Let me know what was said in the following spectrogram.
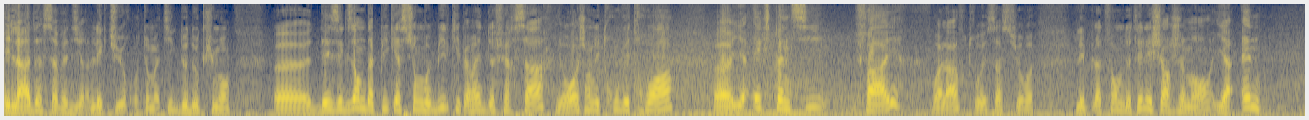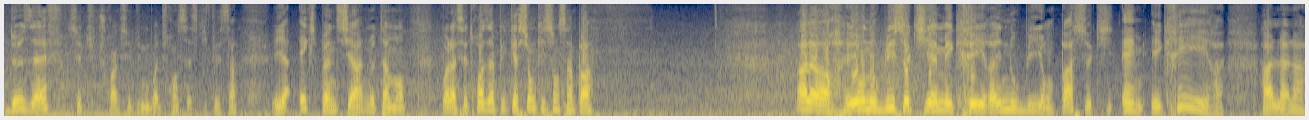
Et LAD, ça veut dire lecture automatique de documents. Euh, des exemples d'applications mobiles qui permettent de faire ça. Oh, J'en ai trouvé trois. Euh, il y a Expensify, voilà, vous trouvez ça sur les plateformes de téléchargement. Il y a N2F, je crois que c'est une boîte française qui fait ça. Et il y a Expensia notamment. Voilà, ces trois applications qui sont sympas. Alors, et on oublie ceux qui aiment écrire, et n'oublions pas ceux qui aiment écrire. Ah là là,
